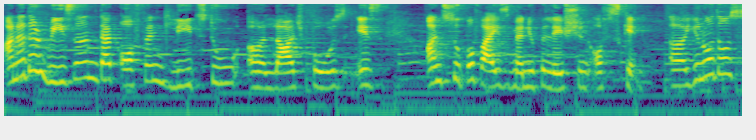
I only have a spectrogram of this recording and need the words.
Another reason that often leads to uh, large pores is unsupervised manipulation of skin. Uh, you know those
